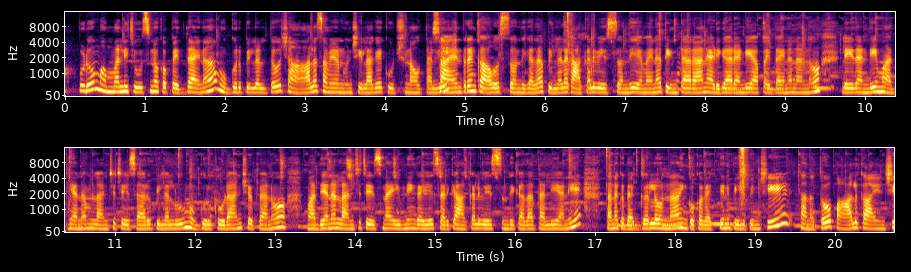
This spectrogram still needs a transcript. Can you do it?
అప్పుడు మమ్మల్ని చూసిన ఒక పెద్ద ఆయన ముగ్గురు పిల్లలతో చాలా సమయం నుంచి ఇలాగే కూర్చున్నావు తల్లి. సాయంత్రం కావస్తుంది కదా పిల్లలకు ఆకలి వేస్తుంది. ఏమైనా తింటారా అని అడిగారండి ఆ పెద్ద ఆయన నన్ను. లేదండి మధ్యాహ్నం లంచ్ చేశారు పిల్లలు. ముగ్గురు కూడా అని చెప్పాను. మధ్యాహ్నం లంచ్ చేసిన ఈవినింగ్ అయ్యేసరికి ఆకలి వేస్తుంది కదా తల్లి అని తనకు దగ్గరలో ఉన్న ఇంకొక వ్యక్తిని పిలిపించి తనతో పాలు కాయించి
